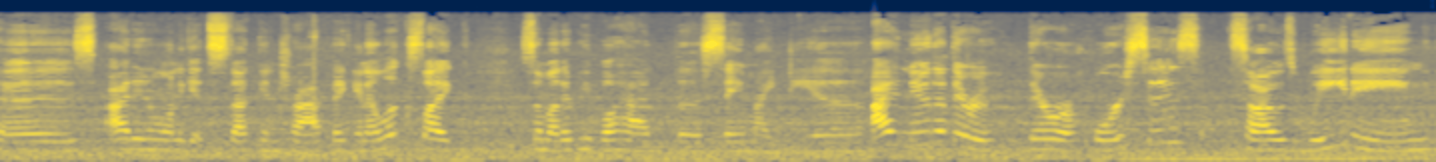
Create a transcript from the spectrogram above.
Because I didn't want to get stuck in traffic and it looks like some other people had the same idea. I knew that there were there were horses, so I was waiting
